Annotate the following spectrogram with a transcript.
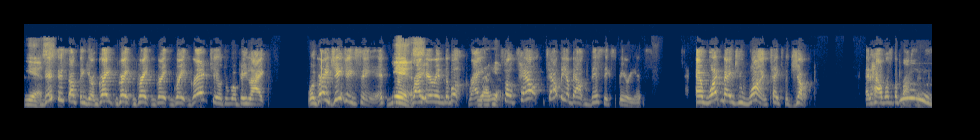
Yes. This is something your great, great, great, great, great grandchildren will be like, well, great Gigi said, yes, right here in the book, right? right here. So tell tell me about this experience and what made you one take the jump, and how was the process Ooh.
